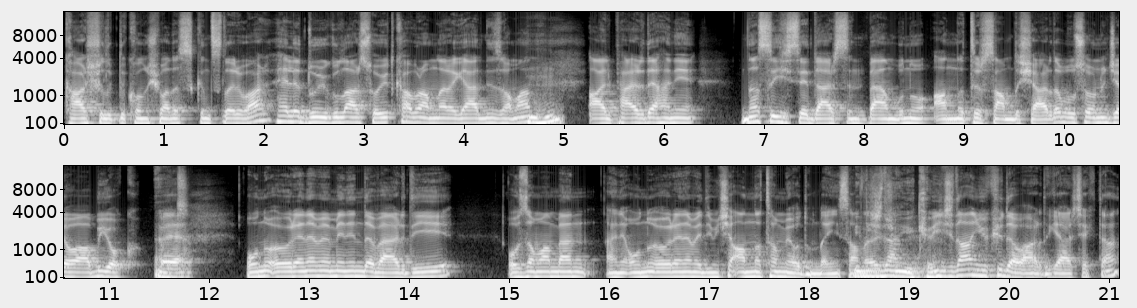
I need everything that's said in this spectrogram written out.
karşılıklı konuşmada sıkıntıları var. Hele duygular, soyut kavramlara geldiği zaman hı hı. Alper'de hani nasıl hissedersin ben bunu anlatırsam dışarıda bu sorunun cevabı yok. Evet. Ve onu öğrenememenin de verdiği o zaman ben hani onu öğrenemediğim için anlatamıyordum da insanlara. Bir vicdan yükü. Vicdan yükü de vardı gerçekten.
